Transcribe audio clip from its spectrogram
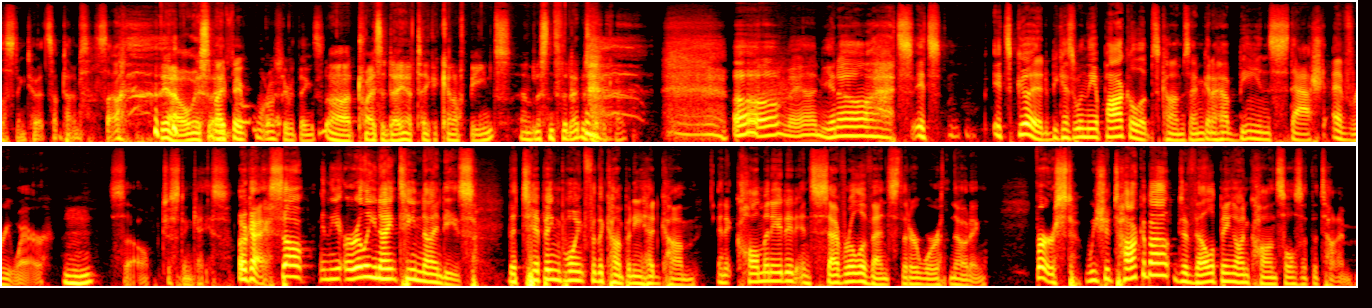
listening to it sometimes. So Yeah, always my I- favorite, one of my favorite things. uh, twice a day, I take a can of beans and listen to that episode again. oh man, you know, it's it's it's good because when the apocalypse comes, I'm going to have beans stashed everywhere. Mhm. So, just in case. Okay, so in the early 1990s, the tipping point for the company had come, and it culminated in several events that are worth noting. First, we should talk about developing on consoles at the time.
